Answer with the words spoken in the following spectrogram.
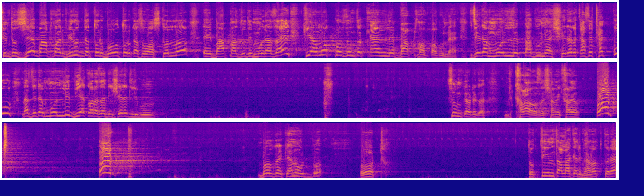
কিন্তু যে বাপ মার বিরুদ্ধে তোর বউ তোর কাছে ওয়াজ করল, এই বাপ মা যদি মরা যায়, কিয়ামত পর্যন্ত কানলে বাপ মা পাবো না। যেটা মরলে পাবো না, সেটার কাছে থাকব না যেটা মরলে বিয়ে করা যাবে, সেটা লিবু। চুমকে ওটা খাড়া হচ্ছে স্বামী, খাড়া ওঠ! ওঠ! বউ কেন উঠবো? ওঠ! তো তিন তালাকের ভ্যানত করে,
